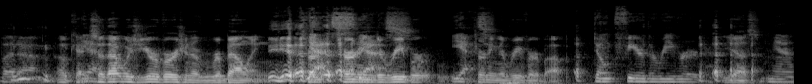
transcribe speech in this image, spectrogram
But um, Okay, yeah. so that was your version of rebelling. Yes, turning yes. the reverb, Yes. turning the reverb up. don't fear the reverb. Yes. Yeah.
